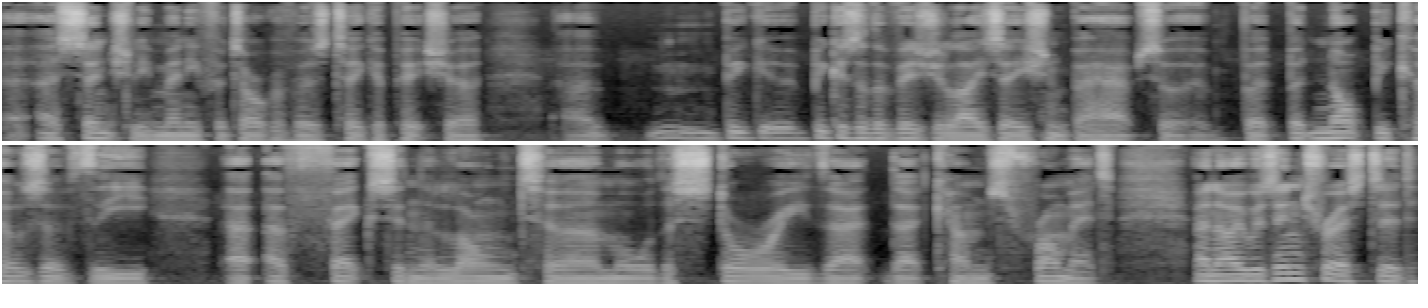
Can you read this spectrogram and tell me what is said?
essentially many photographers take a picture uh, because of the visualization, perhaps, or, but but not because of the uh, effects in the long term or the story that that comes from it. And I was interested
